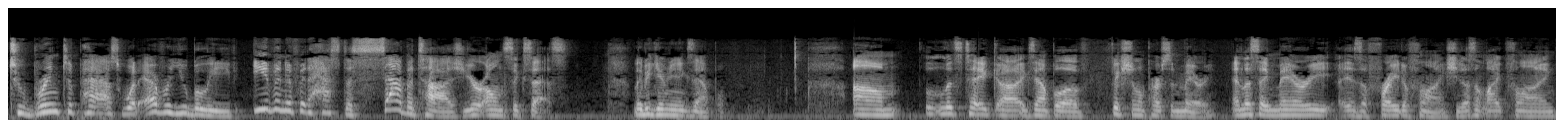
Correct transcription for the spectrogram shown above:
to bring to pass whatever you believe, even if it has to sabotage your own success. Let me give you an example. Um, let's take uh, example of fictional person Mary, and let's say Mary is afraid of flying. She doesn't like flying.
